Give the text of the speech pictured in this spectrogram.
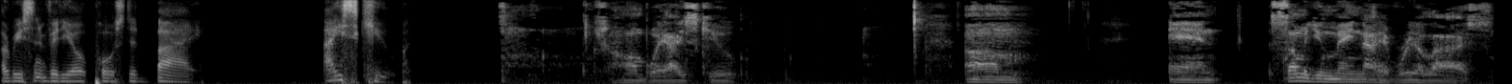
a recent video posted by Ice Cube. Homeboy Ice Cube. Um, and some of you may not have realized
